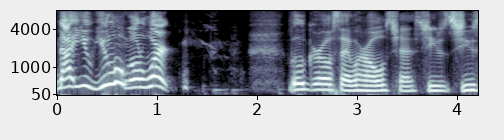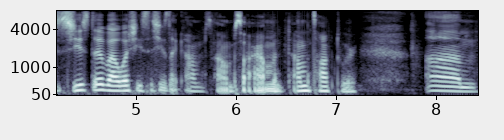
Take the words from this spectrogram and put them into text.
not you. You don't go to work. Little girl said with her whole chest. She was she she stood by what she said. She was like, I'm I'm sorry. I'm gonna I'm gonna talk to her. Um,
